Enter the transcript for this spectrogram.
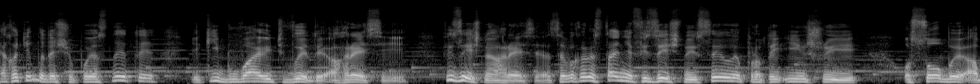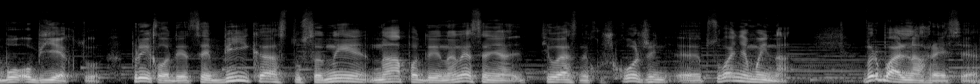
Я хотів би дещо пояснити, які бувають види агресії. Фізична агресія це використання фізичної сили проти іншої особи або об'єкту. Приклади це бійка, стусани, напади, нанесення тілесних ушкоджень, е, псування майна. Вербальна агресія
